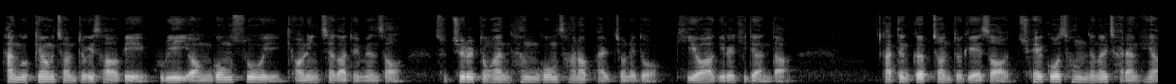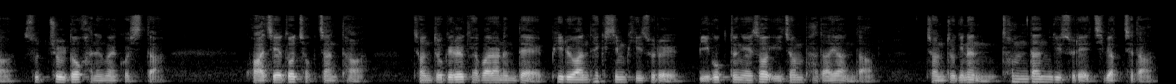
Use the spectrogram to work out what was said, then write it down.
한국형 전투기 사업이 우리 영공 수호의 견인체가 되면서 수출을 통한 항공 산업 발전에도 기여하기를 기대한다. 같은 급 전투기에서 최고 성능을 자랑해야 수출도 가능할 것이다. 과제도 적잖다. 전투기를 개발하는데 필요한 핵심 기술을 미국 등에서 이전받아야 한다. 전투기는 첨단 기술의 집약체다.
